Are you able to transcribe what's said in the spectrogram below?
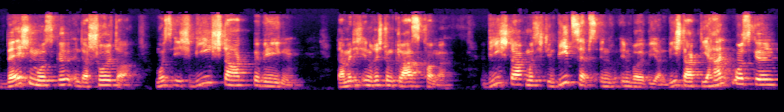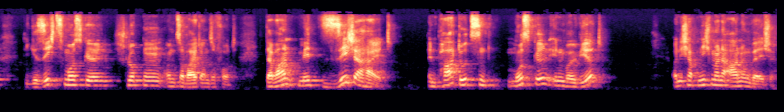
welchen Muskel in der Schulter muss ich wie stark bewegen, damit ich in Richtung Glas komme? Wie stark muss ich den Bizeps in, involvieren? Wie stark die Handmuskeln, die Gesichtsmuskeln, Schlucken und so weiter und so fort? Da waren mit Sicherheit ein paar Dutzend Muskeln involviert und ich habe nicht mal eine Ahnung, welche.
